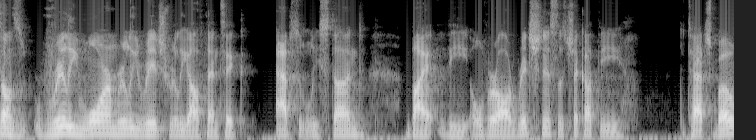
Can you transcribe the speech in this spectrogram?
Sounds really warm, really rich, really authentic. Absolutely stunned by the overall richness. Let's check out the detached bow.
